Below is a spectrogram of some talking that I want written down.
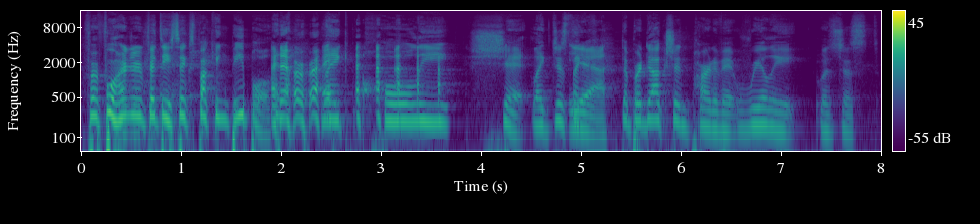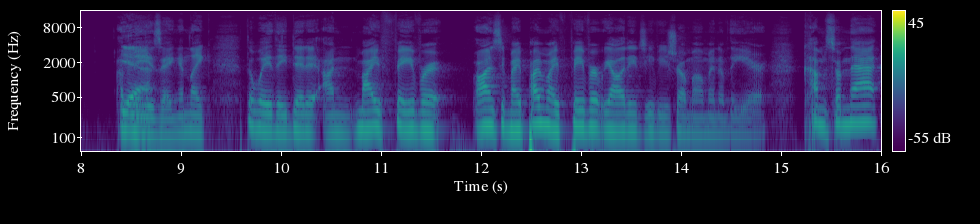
for 456 fucking people i know, right? like holy shit like just like Yeah. the production part of it really was just Yeah. amazing and like the way they did it on my favorite honestly my probably my favorite reality tv show moment of the year comes from that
